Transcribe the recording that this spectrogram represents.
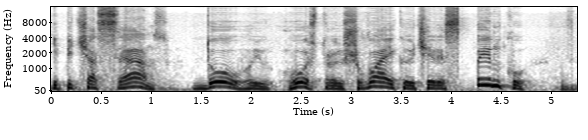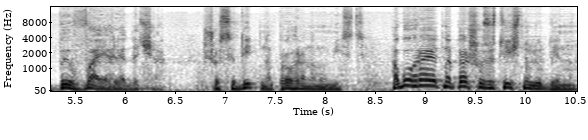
і під час сеансу довгою, гострою швайкою через спинку вбиває глядача, що сидить на програному місці. Або грають на першу зустрічну людину.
